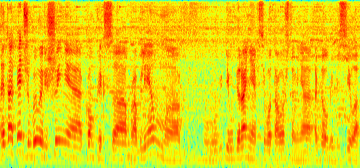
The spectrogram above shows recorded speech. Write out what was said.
это опять же было решение комплекса проблем э, и убирание всего того, что меня так долго бесило.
